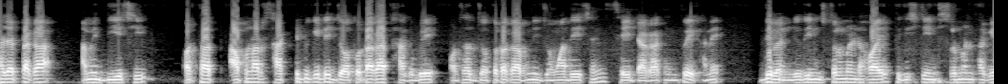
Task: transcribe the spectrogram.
হাজার টাকা আমি দিয়েছি অর্থাৎ আপনার সার্টিফিকেটে যত টাকা থাকবে, অর্থাৎ যত টাকা আপনি জমা দিয়েছেন, সেই টাকা কিন্তু এখানে দেবেন। যদি ইনস্টলমেন্ট হয়, তিরিশটি ইনস্টলমেন্ট থাকে,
